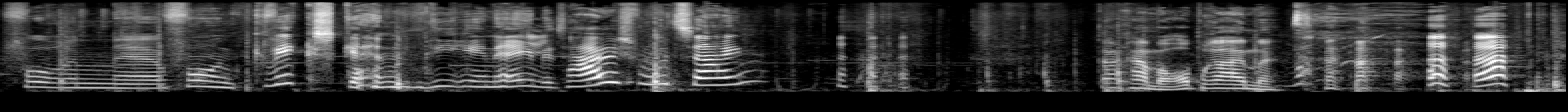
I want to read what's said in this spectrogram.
voor een, eh, voor een quickscan die in heel het huis moet zijn, Dan gaan we opruimen.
